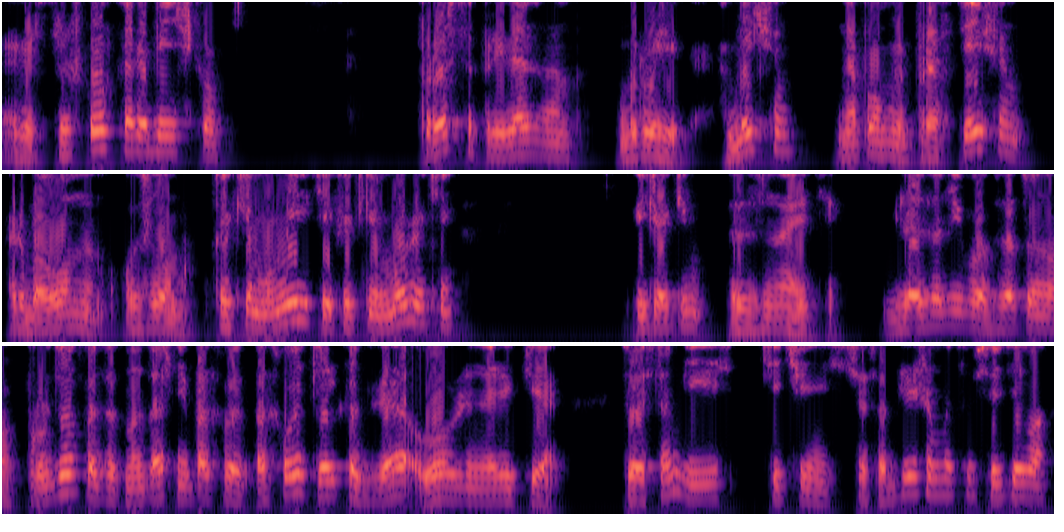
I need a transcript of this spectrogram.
вертлюжков, карабинчиков, просто привязываем грузик обычным, напомню, простейшим рыболовным узлом, каким умеете, каким можете и каким знаете. Для заливов затонов прудов этот монтаж не подходит. Подходит только для ловли на реке. То есть там, где есть течение. Сейчас оближем это все дело.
